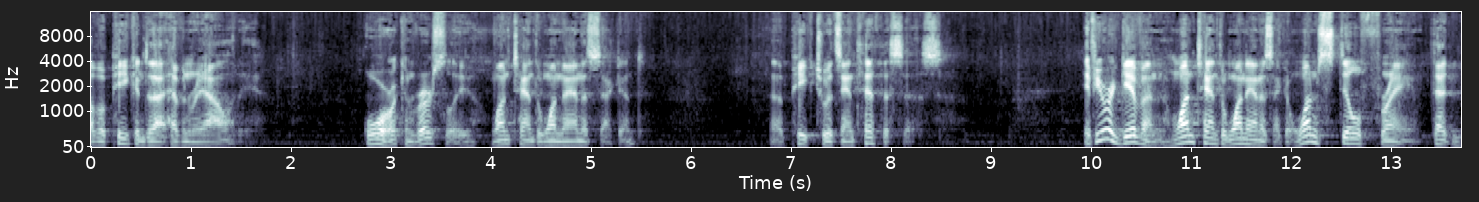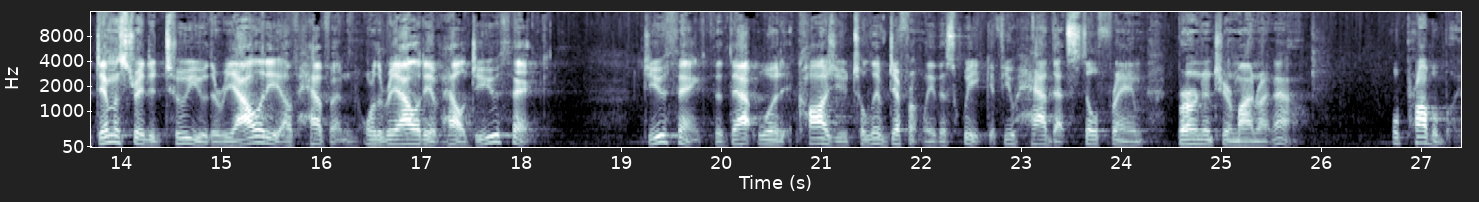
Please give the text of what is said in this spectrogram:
of a peek into that heaven reality. Or conversely, one tenth of one nanosecond uh, peek to its antithesis. If you were given one tenth of one nanosecond, one still frame that demonstrated to you the reality of heaven or the reality of hell, do you think, do you think that that would cause you to live differently this week if you had that still frame burned into your mind right now? Well, probably.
